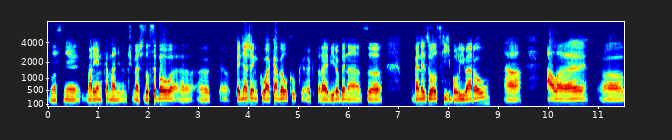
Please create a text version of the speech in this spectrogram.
vlastne Marianka má, neviem, či máš so sebou uh, uh, peňaženku a kabelku, ktorá je vyrobená z venezuelských bolívarov, uh, ale uh,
